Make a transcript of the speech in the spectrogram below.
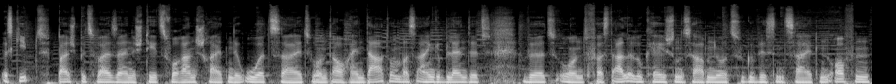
Es gibt beispielsweise eine stets voranschreitende Uhrzeit und auch ein Datum, was eingeblendet wird und fast alle Locations haben nur zu gewissen Zeiten offen.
